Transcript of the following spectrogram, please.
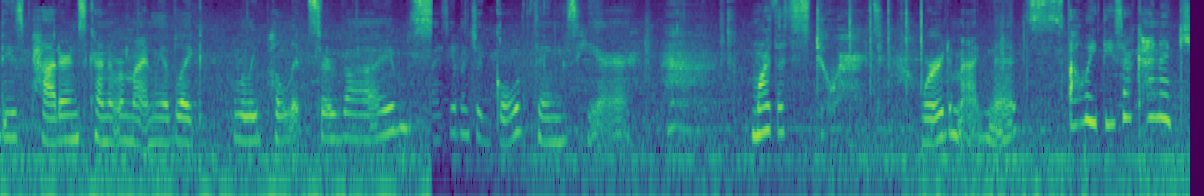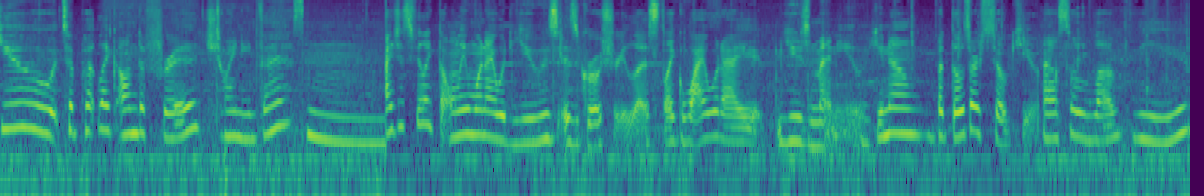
These patterns kind of remind me of like Lilly Pulitzer vibes. I see a bunch of gold things here. Martha Stewart. Word magnets. Oh wait, these are kind of cute to put like on the fridge. Do I need this? Hmm. I just feel like the only one I would use is grocery list. Like why would I use menu, you know? But those are so cute. I also love these.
